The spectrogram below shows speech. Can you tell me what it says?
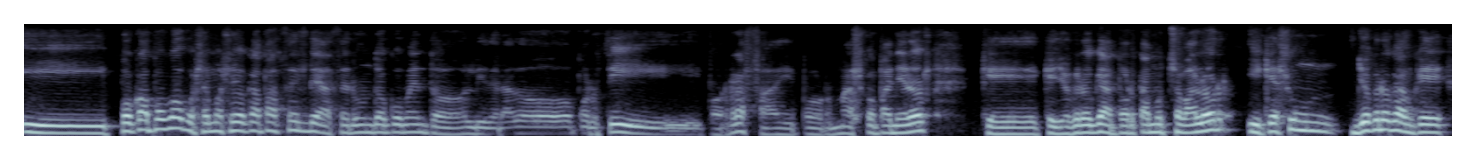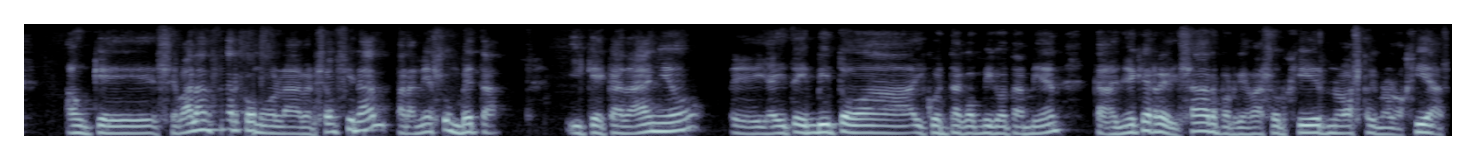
y poco a poco pues hemos sido capaces de hacer un documento liderado por ti, por Rafa y por más compañeros que, yo creo que aporta mucho valor y que es un, yo creo que aunque, aunque se va a lanzar como la versión final, para mí es un beta y que cada año, eh, y ahí te invito a, y cuenta conmigo también, cada año hay que revisar porque va a surgir nuevas tecnologías.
